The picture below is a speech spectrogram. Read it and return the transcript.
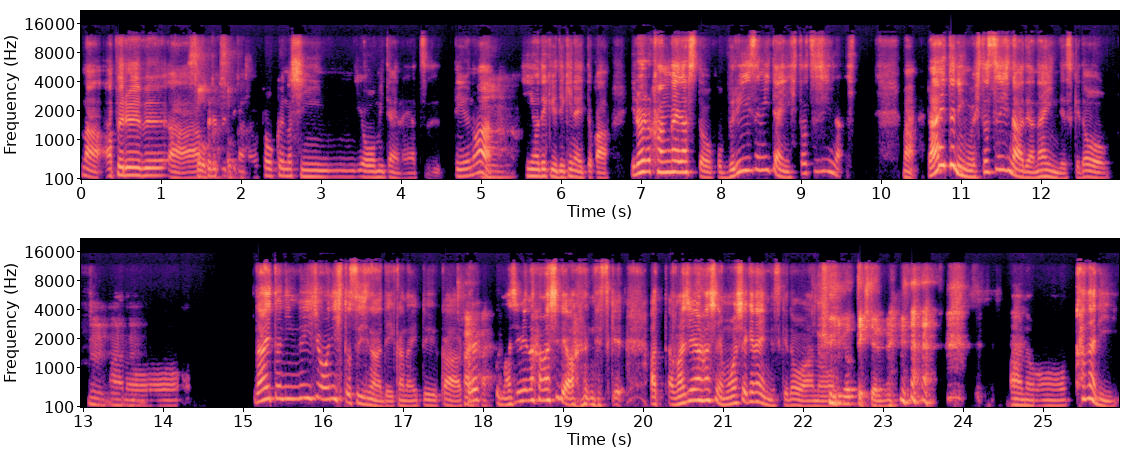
まあ、アプルーブ、あアプルーブっていうトークンの信用みたいなやつっていうのあは、信用できる、できないとか、いろいろ考え出すと、こうブリーズみたいに一筋縄、まあ、ライトニングも一筋縄ではないんですけど、うんあのライトニング以上に一筋縄でいかないというか、これ真面目な話ではあるんですけど、ああ真面目な話で申し訳ないんですけど、あの 酔ってきてるね。あのかなり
